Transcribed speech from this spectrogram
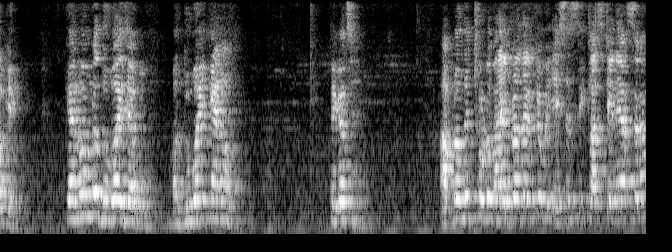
ওকে কেন আমরা দুবাই যাব? বা দুবাই কেন? ঠিক আছে? আপনাদের ছোট ভাই ব্রাদার কেউ এসএসসি ক্লাস 10 এ আছে না?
